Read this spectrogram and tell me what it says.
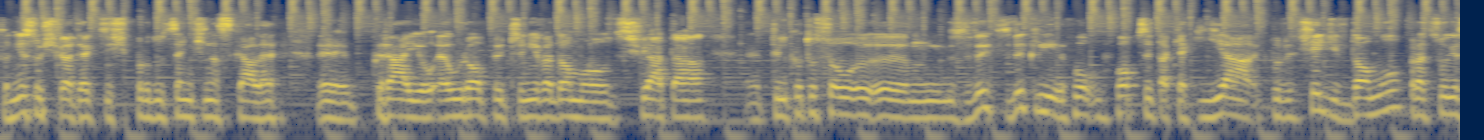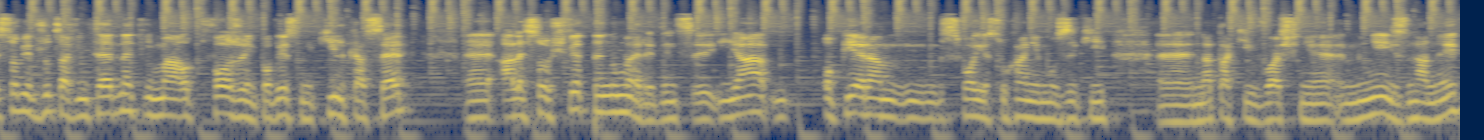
to nie są świat jakiś producenci na skalę e, kraju, Europy, czy nie wiadomo, świata, e, tylko to są zwyk, zwykli chłopcy, tak jak ja, który siedzi w domu, pracuje sobie, wrzuca w internet i ma odtworzeń powiedzmy kilkaset, e, ale są świetne numery, więc e, ja opieram swoje słuchanie muzyki e, na takich właśnie mniej znanych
